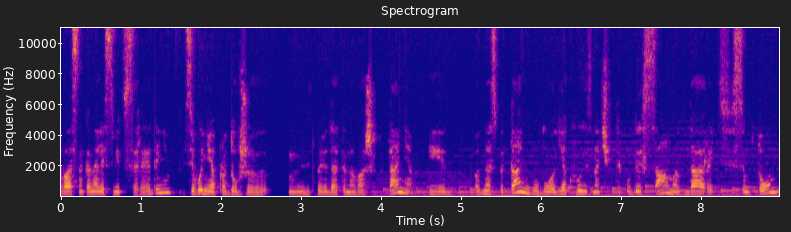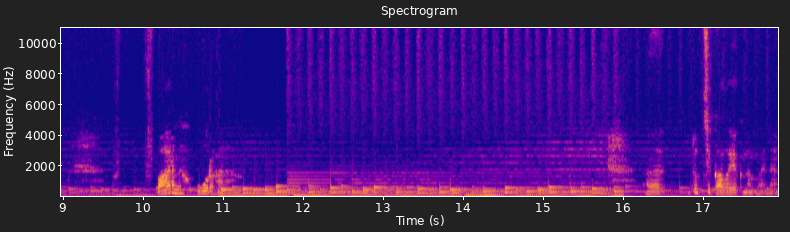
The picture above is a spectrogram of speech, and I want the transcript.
вас на каналі Світ всередині. Сьогодні я продовжую відповідати на ваші питання. І одне з питань було, як визначити, куди саме вдарить симптом в- парних органах. Е, Тут цікаво, як на мене.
